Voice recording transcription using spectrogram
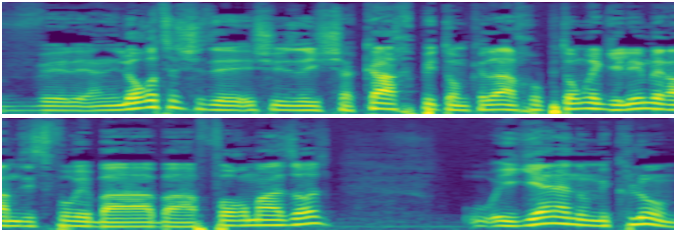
ואני לא רוצה שזה, שזה יישכח פתאום, כי אנחנו פתאום רגילים לרמזי ספורי בפורמה הזאת. הוא הגיע אלינו מכלום,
